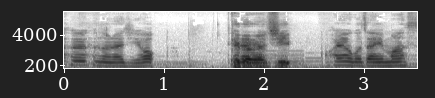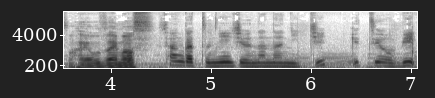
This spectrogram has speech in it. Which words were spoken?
夫婦のラジオテララジ。おはようございます。おはようございます。3月27日月曜日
